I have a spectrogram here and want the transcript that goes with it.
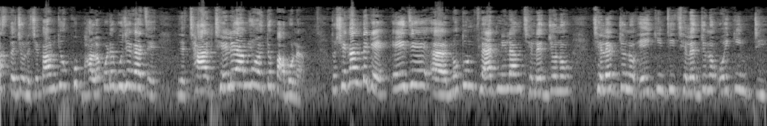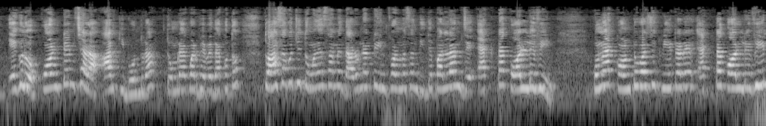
আসতে চলেছে। কারণ কেউ খুব ভালো করে বুঝে গেছে যে ছেলে আমি হয়তো পাবো না। তো সেখান থেকে এই যে নতুন ফ্ল্যাট নিলাম, ছেলের জন্য ছেলের জন্য এই কিনছি, ছেলের জন্য ওই কিনছি, এগুলো কন্টেন্ট ছাড়া আর কি বন্ধুরা? তোমরা একবার ভেবে দেখো তো। তো আশা করছি তোমাদের সামনে দারুণ একটা ইনফরমেশান দিতে পারলাম যে একটা কল লেভিল কোনো এক কন্ট্রোভার্সি ক্রিয়েটারের একটা কল লেভিল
